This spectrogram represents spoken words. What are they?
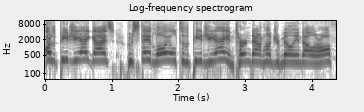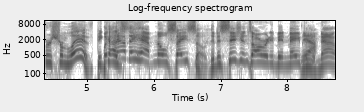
are the PGA guys who stayed loyal to the PGA and turned down 100 million dollar offers from LIV because But now they have no say so. The decision's already been made for Yeah. them. Now,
